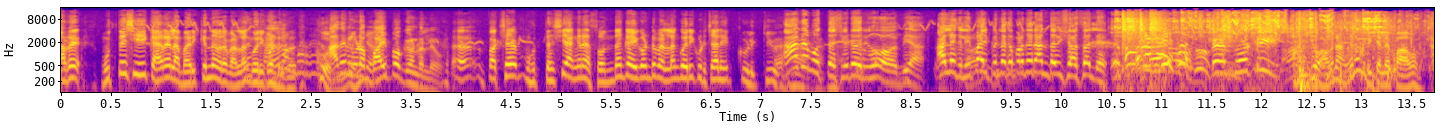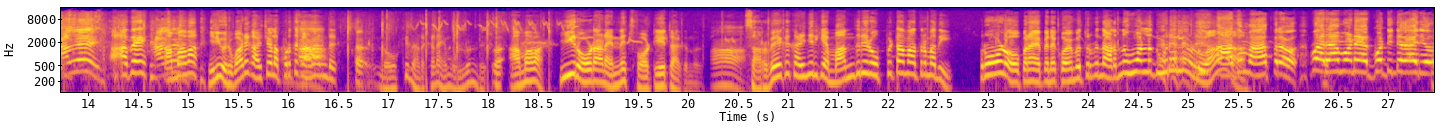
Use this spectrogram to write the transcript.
അതെ മുത്തശ്ശി ഈ കരയല്ല മരിക്കുന്നവരെ വെള്ളം കോരിക്കൊണ്ടിരുന്നത് അതിനിവിടെ പൈപ്പൊക്കെ ഉണ്ടല്ലോ. പക്ഷെ മുത്തശ്ശി അങ്ങനെ സ്വന്തം കൈകൊണ്ട് വെള്ളം കോരി കുടിച്ചാലേ കുളിക്കൂ. അതെ മുത്തശ്ശിയുടെ ഒരു ഹോബിയാ. അല്ലെങ്കിൽ ഈ പൈപ്പിന്നൊക്കെ പറഞ്ഞ അന്ധവിശ്വാസല്ലേ അയ്യോ അവൻ അങ്ങനെ കുടിക്കല്ലേ പാവം? അതെ. അതെ അമ്മാവ ഇനി ഒരുപാട് കാഴ്ചകൾ അപ്പുറത്ത് കാണാനുണ്ട്. നോക്കി നടക്കണേ മുള്ളുണ്ട്. അമ്മാവ ഈ റോഡാണ് എൻ എച്ച് ഫോർട്ടി എയ്റ്റ് ആക്കുന്നത്. സർവേ ഒക്കെ കഴിഞ്ഞിരിക്കാം മന്ത്രിയുടെ ഒപ്പിട്ടാ മാത്രം മതി. റോഡ് ഓപ്പൺ ആയ പിന്നെ കോയമ്പത്തൂർക്ക് നടന്നു പോകാനുള്ള ദൂരല്ലേ ഉള്ളൂ. ആ. അത് മാത്രോ. വരാൻ പോണ എയർപോർട്ടിന്റെ കാര്യം.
